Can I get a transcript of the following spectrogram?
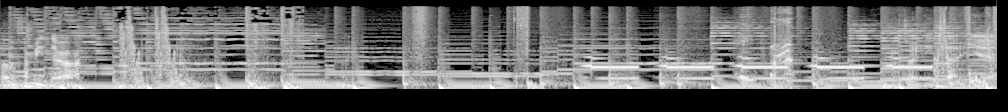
Well, I mean, there are. Don't need that yet.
